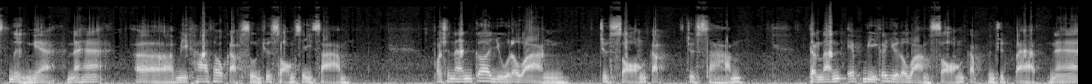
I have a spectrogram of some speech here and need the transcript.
S1 เนี่ยนะฮะมีค่าเท่ากับ 0.243 เพราะฉะนั้นก็อยู่ระหว่างจุด2กับจุด3ดังนั้น FB ก็อยู่ระหว่าง 2 กับ 1.8 นะฮะ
